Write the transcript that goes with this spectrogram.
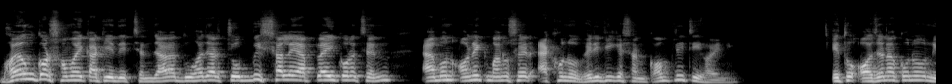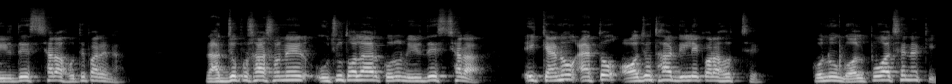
ভয়ঙ্কর সময় কাটিয়ে দিচ্ছেন। যারা দু হাজার চব্বিশ সালে অ্যাপ্লাই করেছেন, এমন অনেক মানুষের এখনও ভেরিফিকেশন কমপ্লিটই হয়নি। এ তো অজানা কোনো নির্দেশ ছাড়া হতে পারে না। রাজ্য প্রশাসনের উঁচুতলার কোনো নির্দেশ ছাড়া এই কেন এত অযথা ডিলে করা হচ্ছে? কোনো গল্প আছে নাকি?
